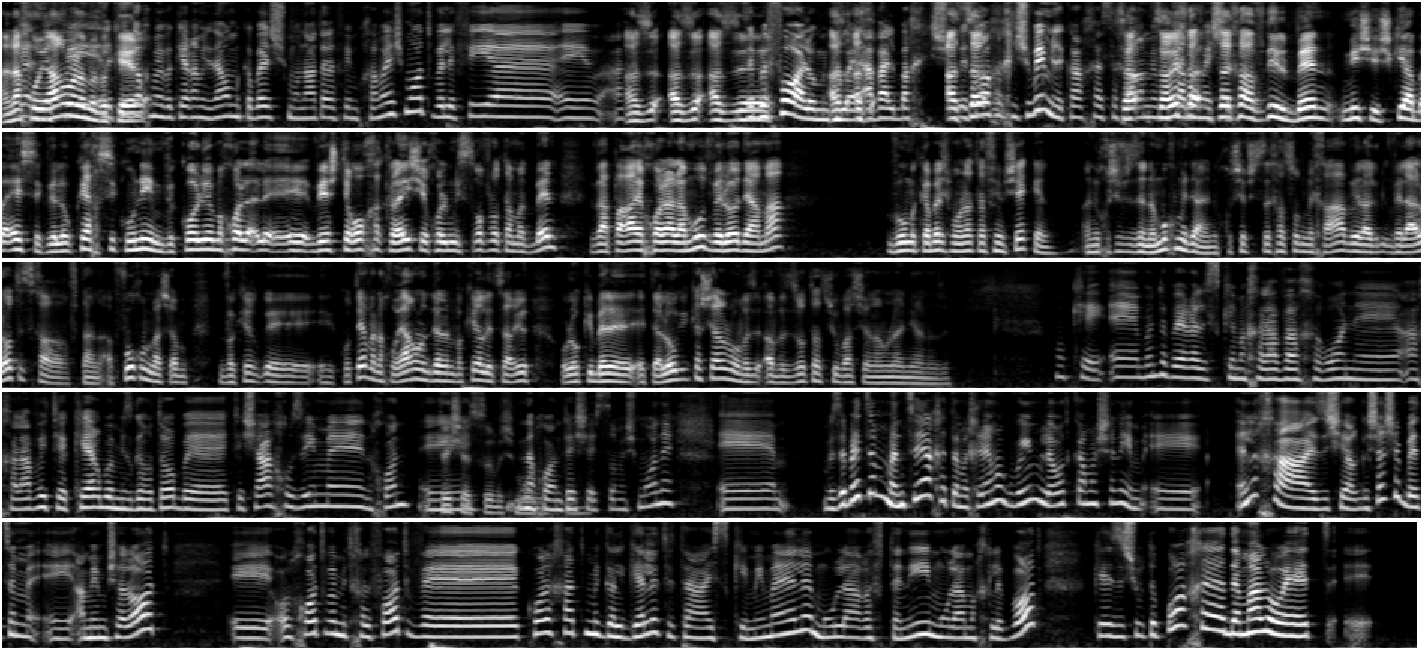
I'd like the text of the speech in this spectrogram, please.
אנחנו כן, הערנו למבקר- לפי דוח מבקר המדינה הוא מקבל 8,500, ולפי... אה, אה, אז, אז, אז... זה אה, בפועל הוא מקבל, אז- אבל בחיש- אז לצורך צריך- החישובים נלקח השכר צריך, הממוצע לה- במשק. צריך להבדיל בין מי שהשקיע בעסק ולוקח סיכונים וכל יום יכול, אה, ויש טרור חקלאי שיכולים לשרוף לו את המתבן והפרה יכולה למות ולא יודע מה, והוא מקבל 8,000 שקל. אני חושב שזה נמוך מדי, אני חושב שצריך לעשות מחאה ולה, ולהעלות את שכר הרפתן. הפוך ממה שהמבקר אה, אה, כותב, אנחנו הערנו את זה למבקר, לצערי הוא לא קיבל אה, את הלוגיקה שלנו, אבל, אבל זאת התשובה שלנו לעניין הזה. אוקיי, אה, בוא נדבר על הסכם החלב האחרון. החלב התייקר במסגרתו ב-9 אחוזים, נכון? אה, 9.28. נכון, 9.28. אה, וזה בעצם מנציח את המחירים הגבוהים לעוד כמה שנים. אין לך איזושהי הרגשה שבעצם הממשלות הולכות ומתחלפות, וכל אחת מגלגלת את ההסכמים האלה מול הרפתנים, מול המחלבות, כאיזשהו תפוח אה, אדמה לוהט. אה,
